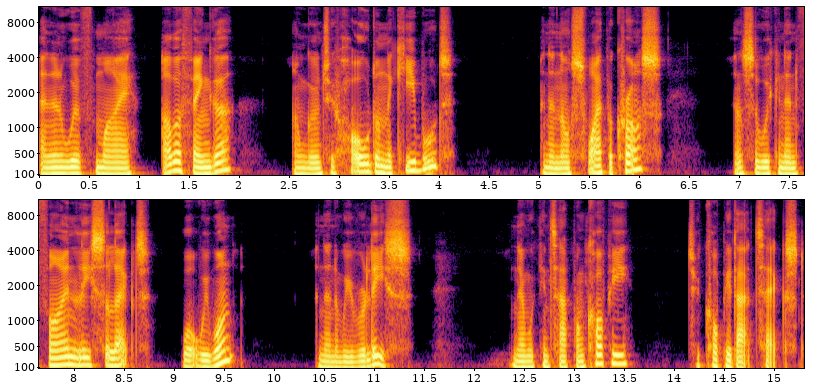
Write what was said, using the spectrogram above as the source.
and then with my other finger I'm going to hold on the keyboard and then I'll swipe across and so we can then finally select what we want and then we release. And then we can tap on copy to copy that text.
